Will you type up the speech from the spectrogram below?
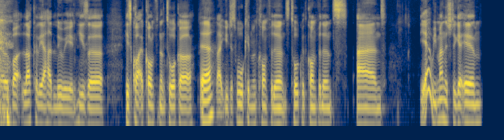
know, but luckily I had Louis, and he's a he's quite a confident talker. yeah, Like you just walk in with confidence, talk with confidence, and yeah, we managed to get in,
